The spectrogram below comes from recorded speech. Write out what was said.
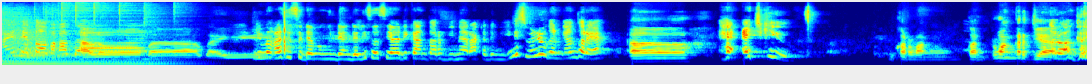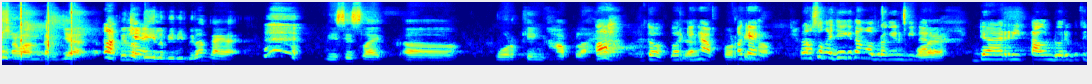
Hai Seto, apa kabar? Halo Mbak, baik. Terima kasih sudah mengundang Dali Sosial di kantor Binar Academy. Ini sebenarnya bukan kantor ya? Eh, H- HQ. bukan ruang bukan ruang kerja, Ruang kerja. ruang kerja. Tapi Oke. lebih lebih dibilang kayak this is like uh, working hub lah ya. Oh, betul, working Ya, hub. working Oke, hub. Langsung aja kita ngobrolin Binar Boleh, dari tahun 2017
